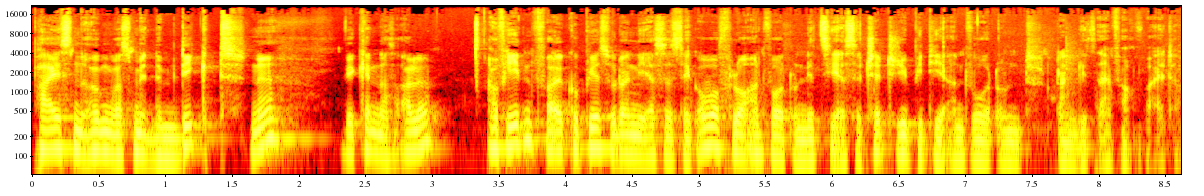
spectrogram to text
Python irgendwas mit einem Dict, ne? Wir kennen das alle. Auf jeden Fall kopierst du dann die erste Stack Overflow Antwort und jetzt die erste ChatGPT Antwort und dann geht's einfach weiter.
